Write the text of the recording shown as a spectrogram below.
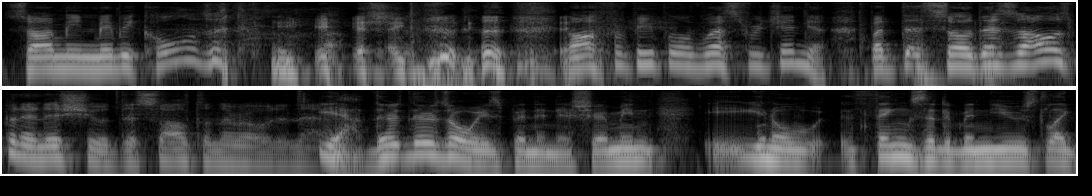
So I mean, maybe coal is all for people of West Virginia. But th- so this has always been an issue: the salt on the road and that. Yeah, there, there's always been an issue. I mean, you know, things that have been used, like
